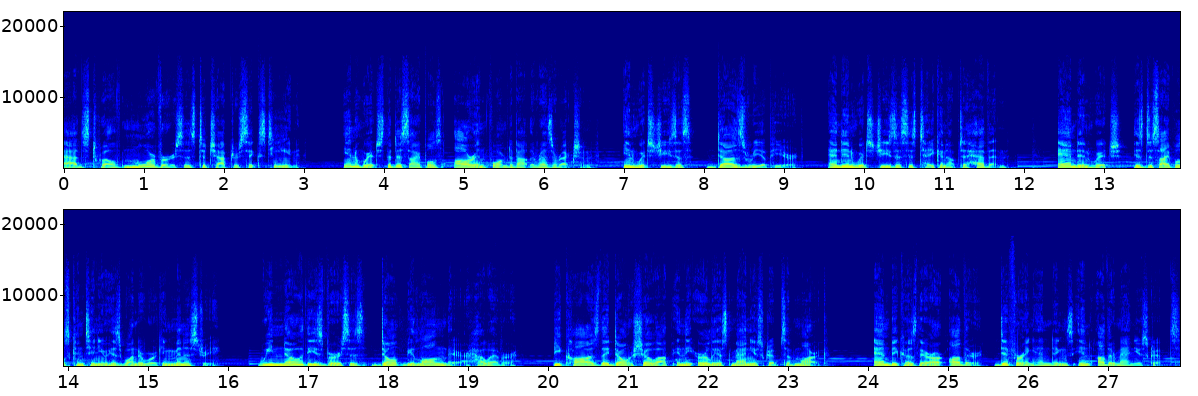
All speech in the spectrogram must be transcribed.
adds 12 more verses to chapter 16, in which the disciples are informed about the resurrection in which Jesus does reappear, and in which Jesus is taken up to heaven, and in which his disciples continue his wonder working ministry. We know these verses don't belong there, however, because they don't show up in the earliest manuscripts of Mark, and because there are other, differing endings in other manuscripts.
